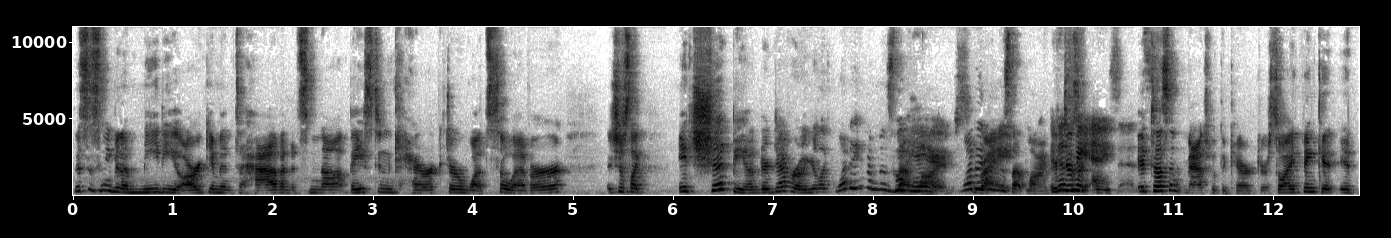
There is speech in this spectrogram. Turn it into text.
this isn't even a meaty argument to have, and it's not based in character whatsoever. It's just like it should be under Devereaux. You're like, what even is Who that line? cares? What even is that line? It doesn't make any sense. it doesn't match with the character. So I think it, it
